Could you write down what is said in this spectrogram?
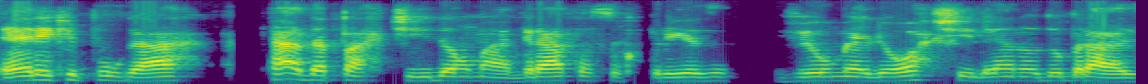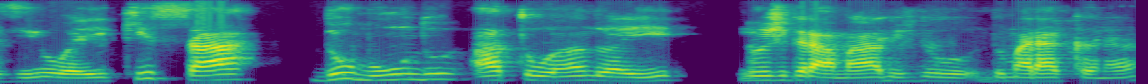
Eric Pulgar, cada partida é uma grata surpresa ver o melhor chileno do Brasil aí, quiçá do mundo, atuando aí nos gramados do, do Maracanã.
